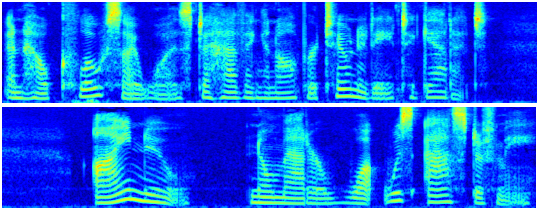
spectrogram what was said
and how close I was to having an opportunity to get it. I knew, no matter what was asked of me,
